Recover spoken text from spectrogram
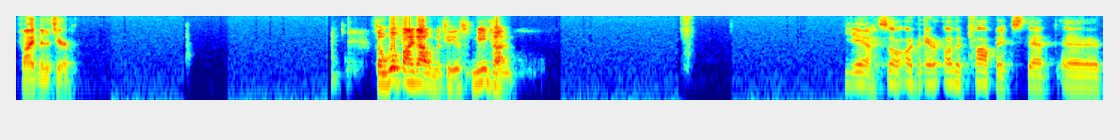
five minutes here. So we'll find out, Matthias. Meantime, Yeah, so are there other topics that uh,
